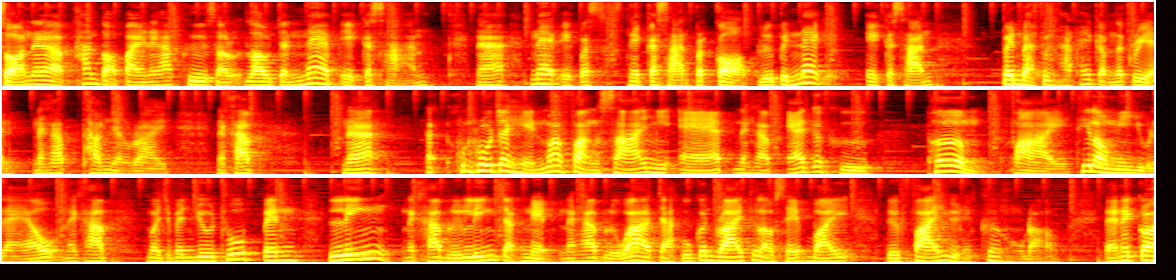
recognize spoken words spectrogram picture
สอนในระดับขั้นต่อไปนะครับ คือเราจะแนบเอกสารนะแนบเอกเอกสารประกอบ หรือเป็นแนบเอกสารเป็นแบบฝึกหัดให้กับนักเรียนนะครับทำอย่างไรนะครับนะ คุณครูจะเห็นว่าฝั่งซ้ายมี add นะครับ add ก็คือเพิ่มไฟล์ที่เรามีอยู่แล้วนะครับไมันจะเป็น YouTube เป็นลิงก์นะครับหรือลิงก์จากเน็ตนะครับหรือว่าจาก Google Drive ที่เราเซฟไว้ หรือไฟล์ที่อยู่ในเครื่องของเรา แต่ในกร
